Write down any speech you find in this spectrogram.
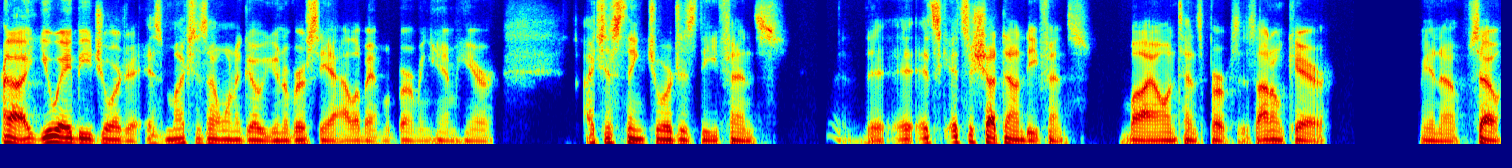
Uh, UAB Georgia. As much as I want to go University of Alabama Birmingham here, I just think Georgia's defense. It's it's a shutdown defense by all intents and purposes. I don't care, you know. So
